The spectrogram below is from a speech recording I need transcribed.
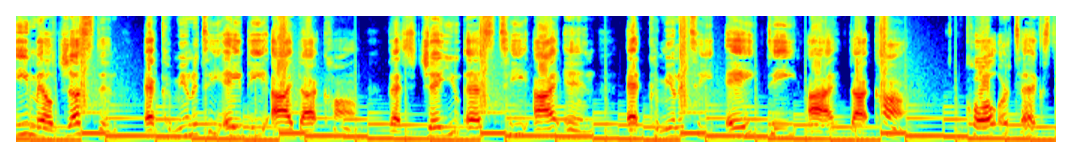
email Justin at communityadi.com. That's J U S T I N at communityadi.com. Call or text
